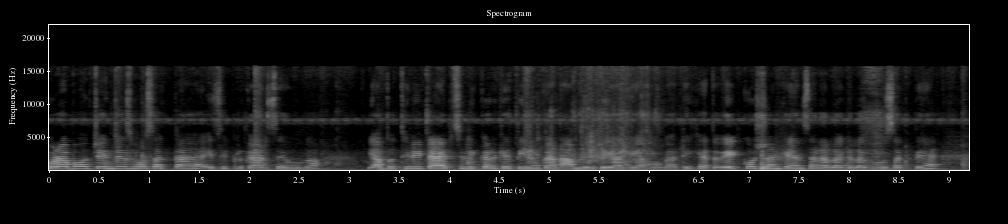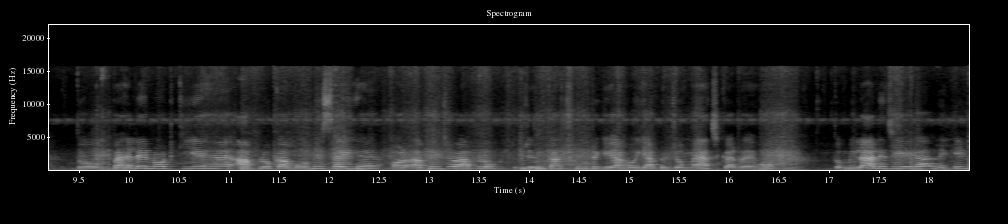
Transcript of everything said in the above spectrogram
थोड़ा बहुत चेंजेस हो सकता है, इसी प्रकार से होगा। या तो थ्री टाइप्स लिख करके तीनों का नाम लिख दिया गया होगा, ठीक है? तो एक क्वेश्चन के आंसर अलग अलग हो सकते हैं। तो पहले नोट किए हैं, आप लोग का वो भी सही है। और अभी जो आप लोग जिनका छूट गया हो या फिर जो मैच कर रहे हो तो मिला लीजिएगा, लेकिन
